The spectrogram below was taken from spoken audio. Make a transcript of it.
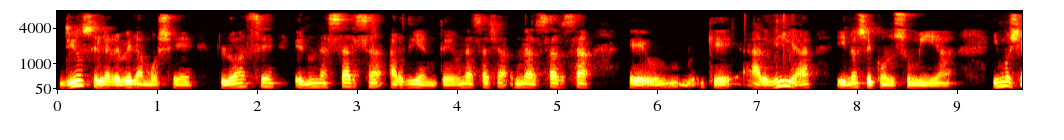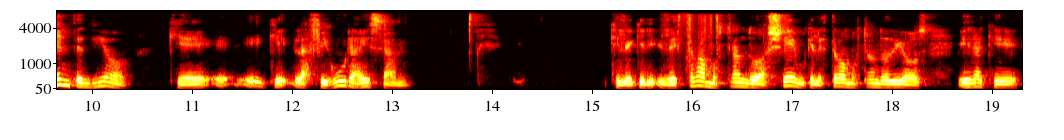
Dios se le revela a Moshe, lo hace en una zarza ardiente, una zarza, una zarza que ardía y no se consumía. Y Moshe entendió que, que la figura esa que le, estaba mostrando a Shem, que le estaba mostrando Dios, era que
